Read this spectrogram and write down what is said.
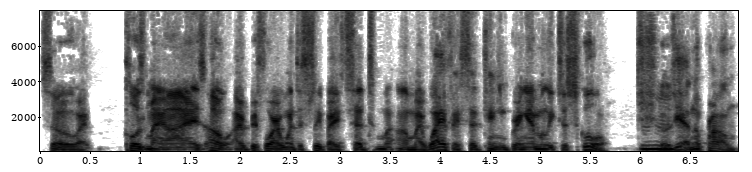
So I closed my eyes. Oh, I, before I went to sleep, I said to my, uh, my wife, I said, can you bring Emily to school? She Mhm. goes, yeah, no problem.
